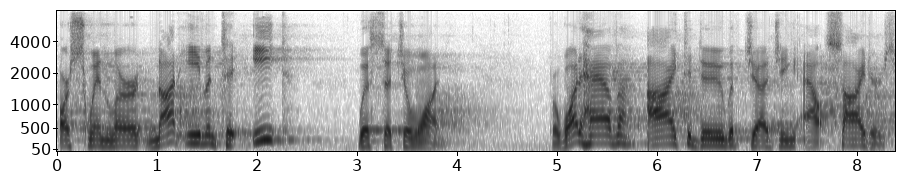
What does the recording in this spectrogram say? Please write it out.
or swindler, not even to eat with such a one. For what have I to do with judging outsiders?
